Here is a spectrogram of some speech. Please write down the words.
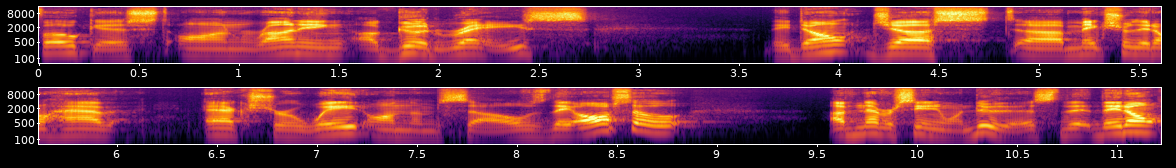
focused on running a good race, they don't just uh, make sure they don't have extra weight on themselves, they also I've never seen anyone do this. They don't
